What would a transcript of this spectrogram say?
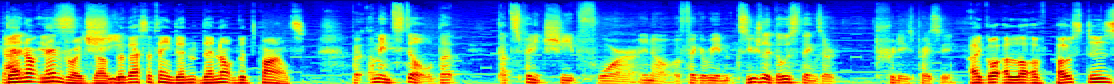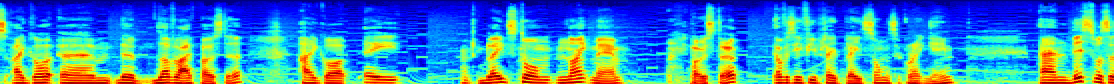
They're not androids though. But that's the thing. They're they're not good smiles. But I mean, still that that's pretty cheap for you know a figurine. Because usually those things are pretty pricey. I got a lot of posters. I got um, the Love Live poster. I got a Bladestorm Nightmare poster. Obviously, if you played Bladestorm, it's a great game. And this was a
